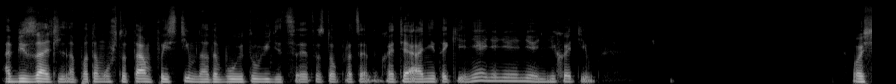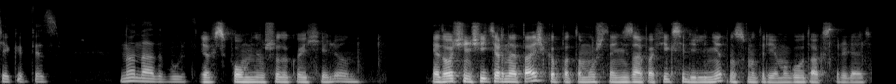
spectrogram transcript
Обязательно, потому что там фейстим надо будет увидеться, это сто процентов. Хотя они такие, не-не-не-не, не хотим. Вообще капец. Но надо будет. Я вспомнил, что такое Хелион. Это очень читерная тачка, потому что, я не знаю, пофиксили или нет, но смотри, я могу вот так стрелять.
